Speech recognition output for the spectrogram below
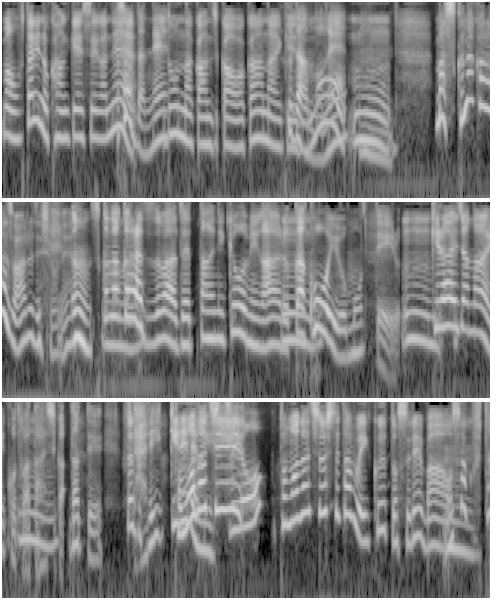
まあ、お二人の関係性がね、そうだね。どんな感じかはわからないけ普れども、段のね。うん。まあ、少なからずはあるでしょうね。うん。少なからずは絶対に興味があるか、うん好意を持っている。うん。嫌いじゃないことは確か。だって、二人っきりで密室よ。友達として多分行くとすれば、うんおそらく二人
